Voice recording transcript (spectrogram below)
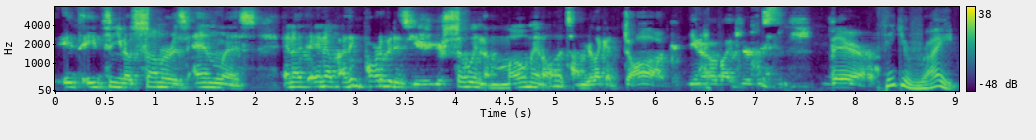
it, it's you know, summer is endless, and I, and I think part of it is you're, you're so in the moment all the time. You're like a dog, you know, like you're just there. I think you're right.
